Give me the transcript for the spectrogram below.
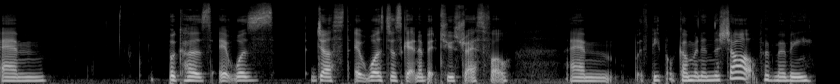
Um, because it was just it was just getting a bit too stressful. Um, with people coming in the shop and maybe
